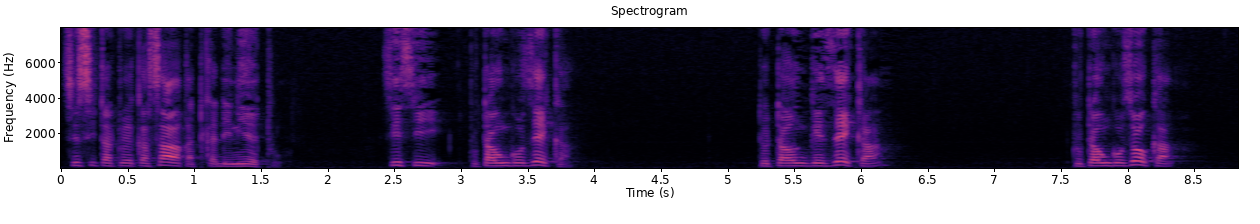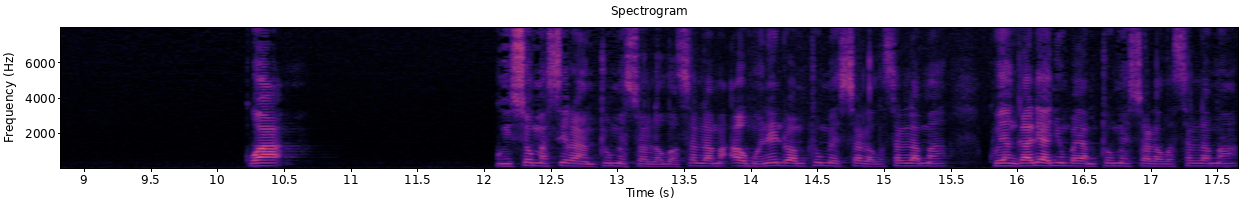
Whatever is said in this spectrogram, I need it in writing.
Sisi itatuweka sawa katika dini yetu. Sisi tutaongozeka tutaongezeka tutaongozoka kwa kuisoma sira ya mtume salllah salama au mwenendo wa mtume salllah salama kuiangalia nyumba ya mtume salllah salama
